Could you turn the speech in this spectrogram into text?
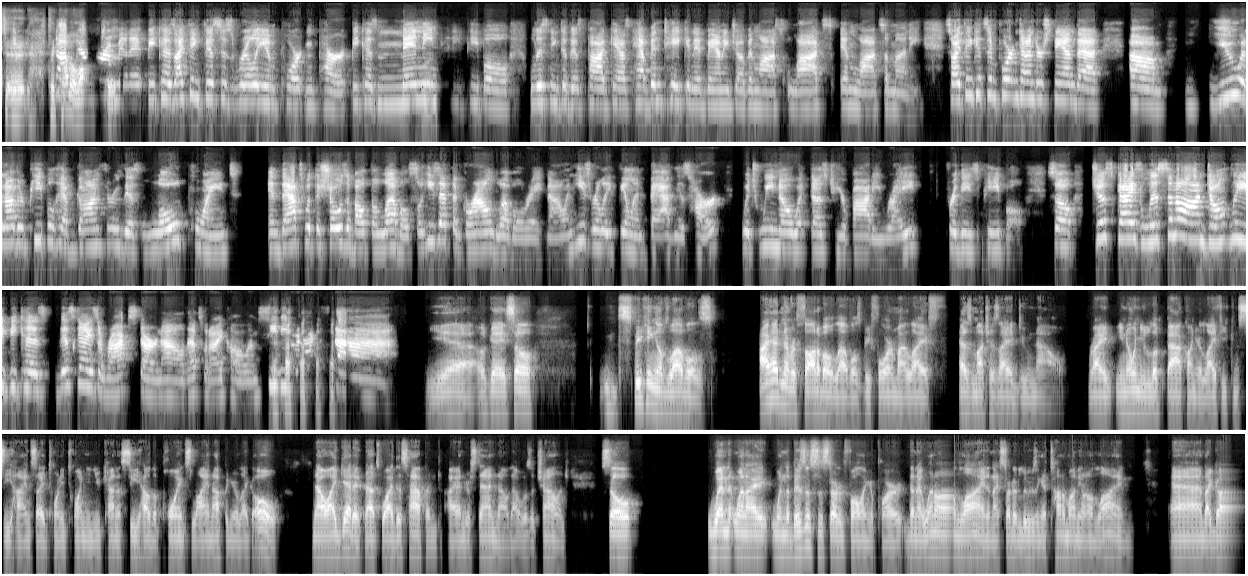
to, to cut along for a minute because I think this is really important part because many sure. many people listening to this podcast have been taken advantage of and lost lots and lots of money. So I think it's important to understand that um, you and other people have gone through this low point and that's what the show's about the level. So he's at the ground level right now and he's really feeling bad in his heart, which we know what does to your body, right? For these people. So just guys, listen on. Don't leave because this guy's a rock star now. That's what I call him. CV rock star. Yeah. Okay. So speaking of levels, I had never thought about levels before in my life as much as I do now. Right. You know, when you look back on your life, you can see hindsight 2020 and you kind of see how the points line up and you're like, oh, now I get it. That's why this happened. I understand now. That was a challenge. So when when I when the businesses started falling apart, then I went online and I started losing a ton of money online, and I got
